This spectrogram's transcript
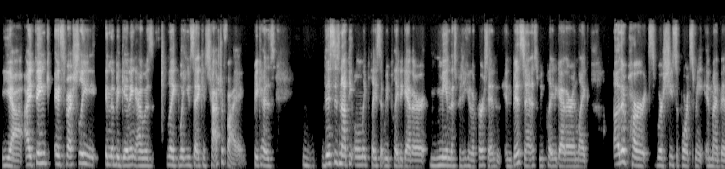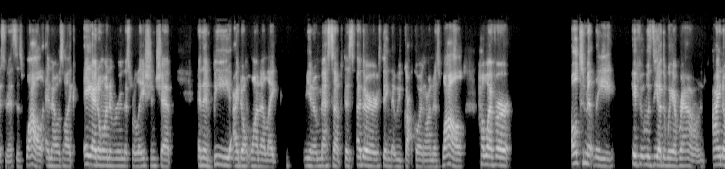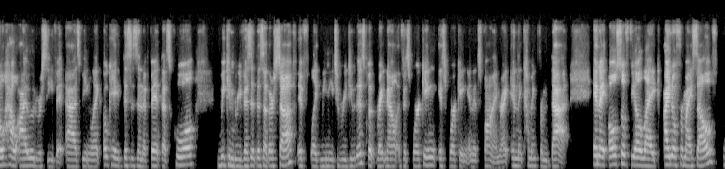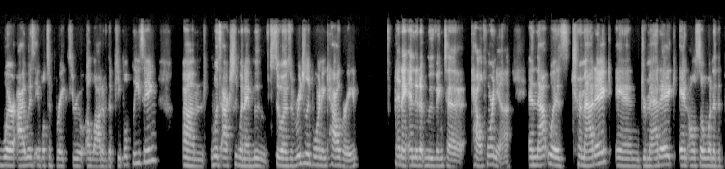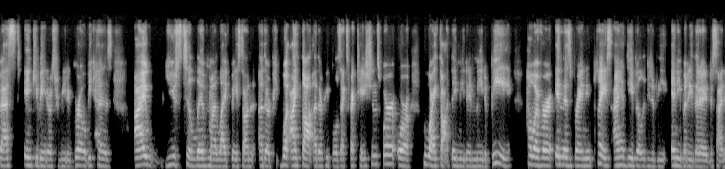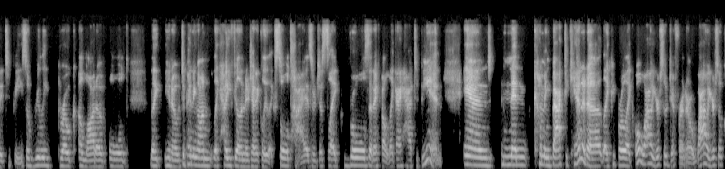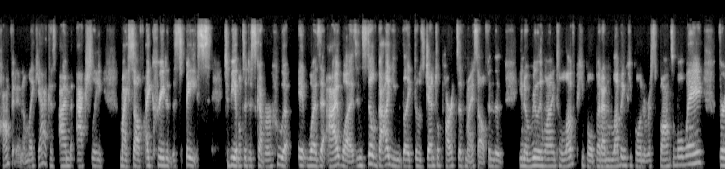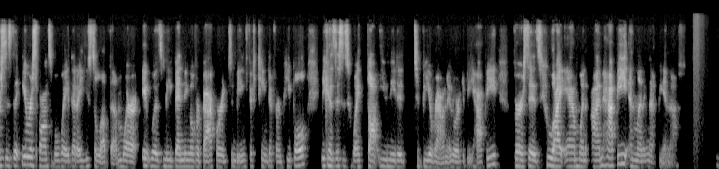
Yeah, I think especially in the beginning, I was like what you said, catastrophizing because this is not the only place that we play together me and this particular person in business we play together in like other parts where she supports me in my business as well. And i was like a i don't want to ruin this relationship. And then b i don't want to like you know mess up this other thing that we've got going on as well. However ultimately if it was the other way around i know how i would receive it as being like okay this isn't a fit. That's cool we can revisit this other stuff if like we need to redo this but right now if it's working it's working and it's fine right? And then coming from that. And i also feel like i know for myself where i was able to break through a lot of the people pleasing um, was actually when i moved. So i was originally born in calgary and I ended up moving to California. And that was traumatic and dramatic, and also one of the best incubators for me to grow because I used to live my life based on other what I thought other people's expectations were or who I thought they needed me to be. However, in this brand new place, I had the ability to be anybody that I decided to be. So really broke a lot of old like you know depending on like how you feel energetically like soul ties or just like roles that i felt like i had to be in. And, then coming back to canada like people are like oh wow you're so different or wow you're so confident. I'm like yeah because i'm actually myself. I created the space to be able to discover who it was that I was and still valued like those gentle parts of myself and the, you know, really wanting to love people, but I'm loving people in a responsible way versus the irresponsible way that I used to love them, where it was me bending over backwards and being 15 different people because this is who I thought you needed to be around in order to be happy versus who I am when I'm happy and letting that be enough.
